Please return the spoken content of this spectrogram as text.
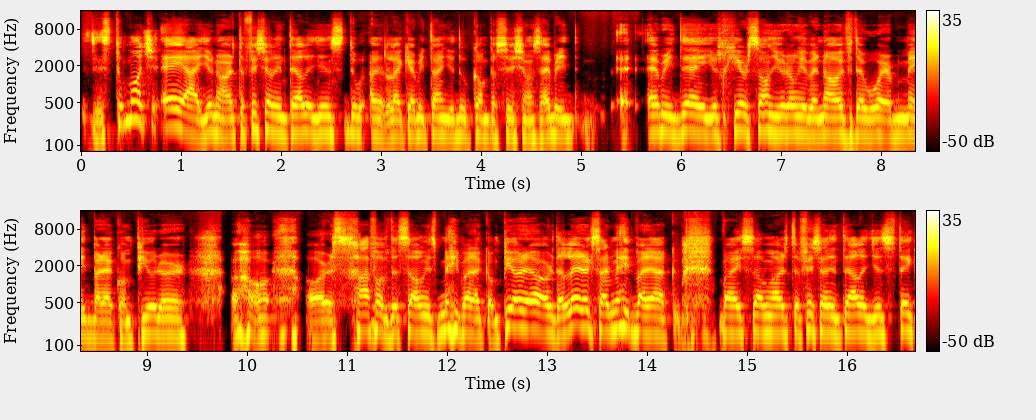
it's too much AI, you know, artificial intelligence. Do uh, like every time you do compositions, every every day you hear songs you don't even know if they were made by a computer, or or half of the song is made by a computer, or the lyrics are made by a by some artificial intelligence thing.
